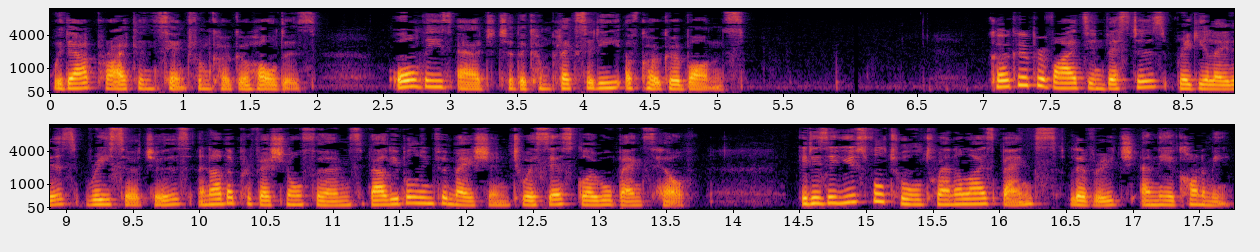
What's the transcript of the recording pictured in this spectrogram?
without prior consent from COCO holders. All these add to the complexity of COCO bonds. COCO provides investors, regulators, researchers, and other professional firms valuable information to assess global banks' health. It is a useful tool to analyse banks, leverage, and the economy.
